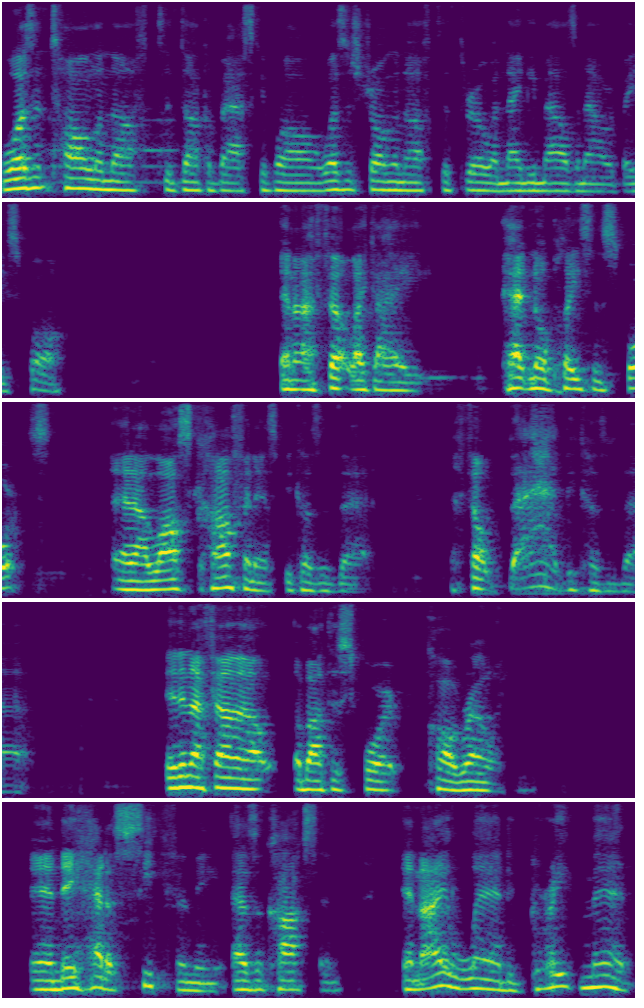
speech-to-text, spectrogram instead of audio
wasn't tall enough to dunk a basketball, wasn't strong enough to throw a 90 miles an hour baseball. And I felt like I had no place in sports. And I lost confidence because of that. I felt bad because of that. And then I found out about this sport called rowing. And they had a seat for me as a coxswain. And I led great men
